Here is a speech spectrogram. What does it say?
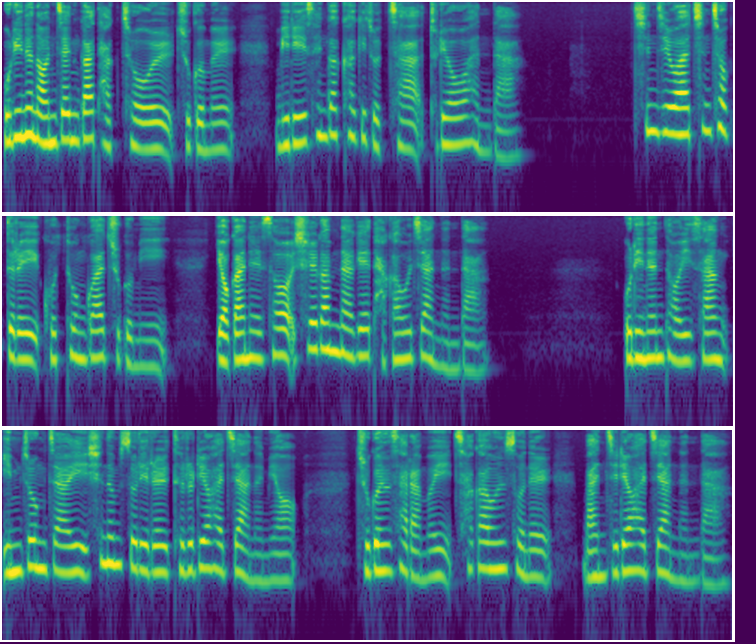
우리는 언젠가 닥쳐올 죽음을 미리 생각하기조차 두려워한다. 친지와 친척들의 고통과 죽음이 여간해서 실감나게 다가오지 않는다. 우리는 더 이상 임종자의 신음소리를 들으려 하지 않으며 죽은 사람의 차가운 손을 만지려 하지 않는다.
